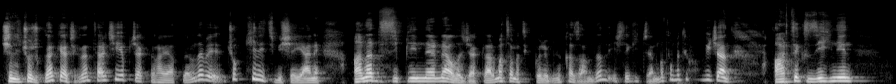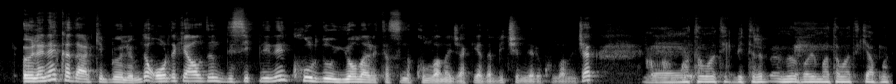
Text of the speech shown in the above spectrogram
Şimdi çocuklar gerçekten tercih yapacaklar hayatlarında ve çok kilit bir şey. Yani ana disiplinlerini alacaklar. Matematik bölümünü kazandın işte gideceksin matematik okuyacaksın. Artık zihnin ölene kadarki bölümde oradaki aldığın disiplinin kurduğu yol haritasını kullanacak ya da biçimleri kullanacak. Ama Ee, matematik bitirip ömür boyu matematik yapmak.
